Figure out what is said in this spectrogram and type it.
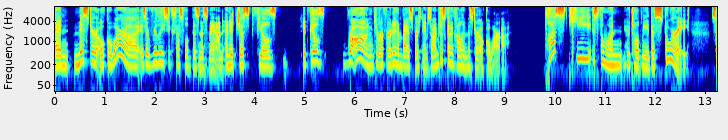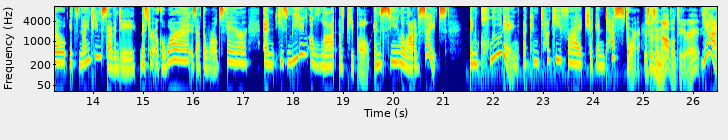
And Mr. Okawara is a really successful businessman. And it just feels, it feels wrong to refer to him by his first name. So I'm just going to call him Mr. Okawara. Plus, he is the one who told me this story. So it's 1970. Mr. Okawara is at the World's Fair, and he's meeting a lot of people and seeing a lot of sights including a Kentucky Fried Chicken test store. This was a novelty, right? Yeah,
